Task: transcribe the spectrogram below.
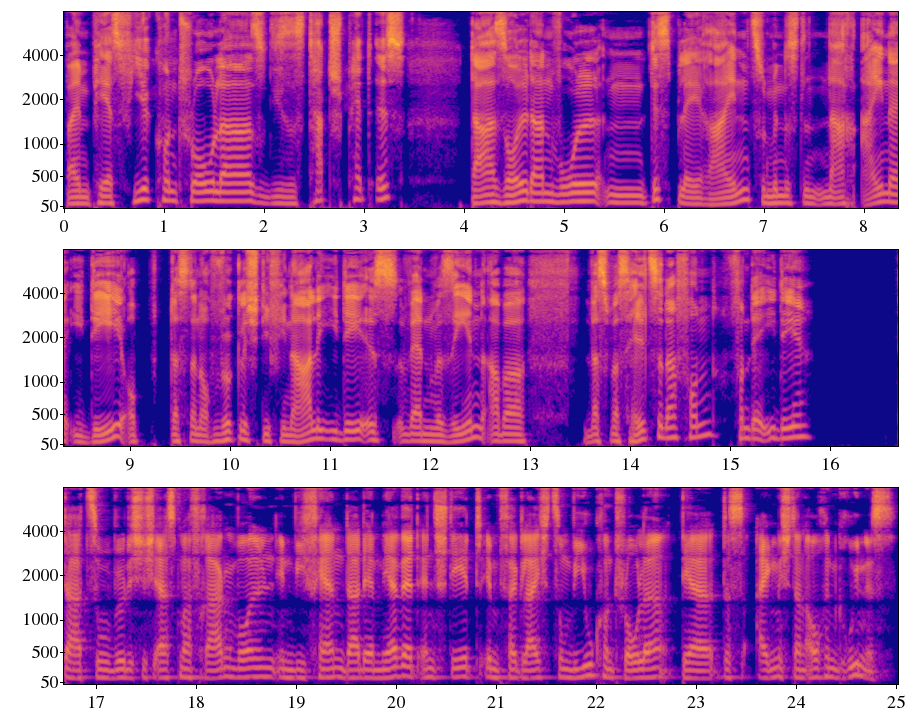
beim PS4-Controller so dieses Touchpad ist, da soll dann wohl ein Display rein, zumindest nach einer Idee. Ob das dann auch wirklich die finale Idee ist, werden wir sehen. Aber was, was hältst du davon, von der Idee? Dazu würde ich dich erstmal fragen wollen, inwiefern da der Mehrwert entsteht im Vergleich zum Wii U-Controller, der das eigentlich dann auch in grün ist.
